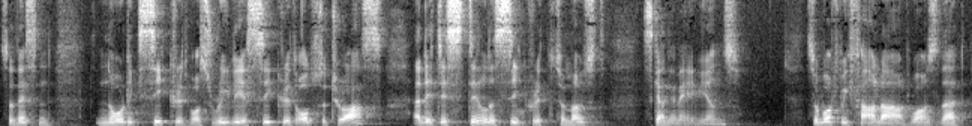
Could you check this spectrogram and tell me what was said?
so this Nordic secret was really a secret also to us, and it is still a secret to most Scandinavians. So, what we found out was that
